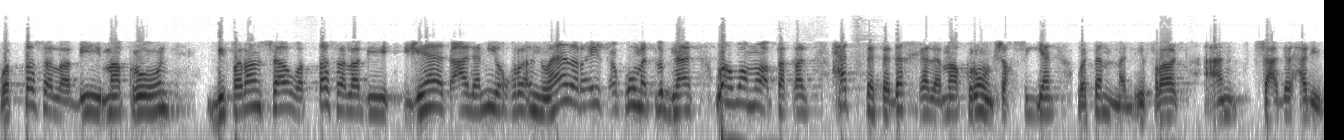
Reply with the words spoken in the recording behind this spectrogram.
واتصل بماكرون بفرنسا واتصل بجهات عالمية أخرى أنه هذا رئيس حكومة لبنان وهو معتقل حتى تدخل ماكرون شخصيا وتم الإفراج عن سعد الحريري.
